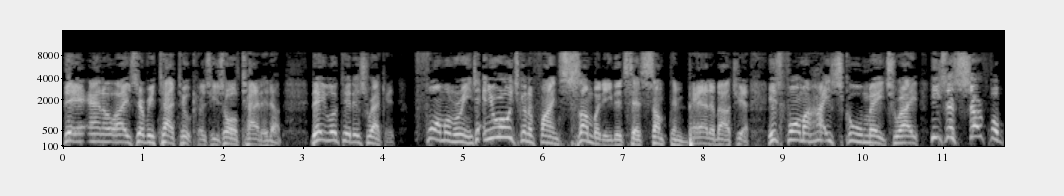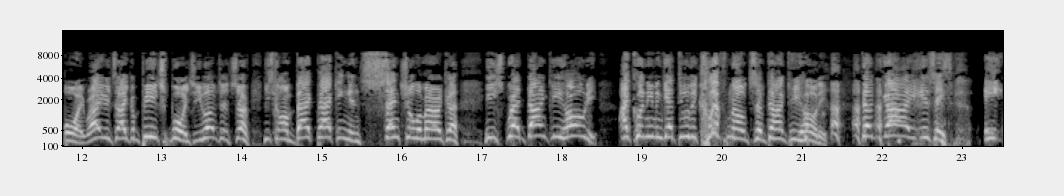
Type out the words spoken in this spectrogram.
They analyze every tattoo because he's all tatted up. They looked at his record, former Marines, and you're always going to find somebody that says something bad about you. His former high school mates, right? He's a surfer boy, right? He's like a beach boy. He loves to surf. He's gone backpacking in Central America. He's read Don Quixote. I couldn't even get through the cliff notes of Don Quixote. the guy is a he,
